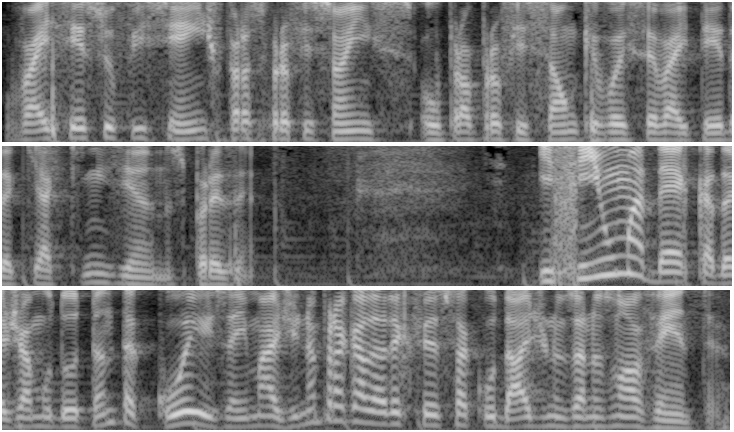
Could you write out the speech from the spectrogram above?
vai ser suficiente para as profissões ou para a profissão que você vai ter daqui a 15 anos, por exemplo? E se em uma década já mudou tanta coisa, imagina para a galera que fez faculdade nos anos 90.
